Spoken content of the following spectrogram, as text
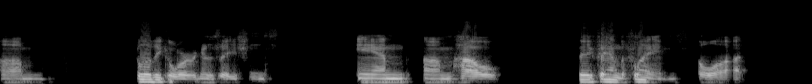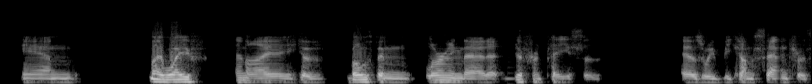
um, political organizations and um, how they fan the flames a lot. And my wife and I have both been learning that at different paces as we've become centrists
